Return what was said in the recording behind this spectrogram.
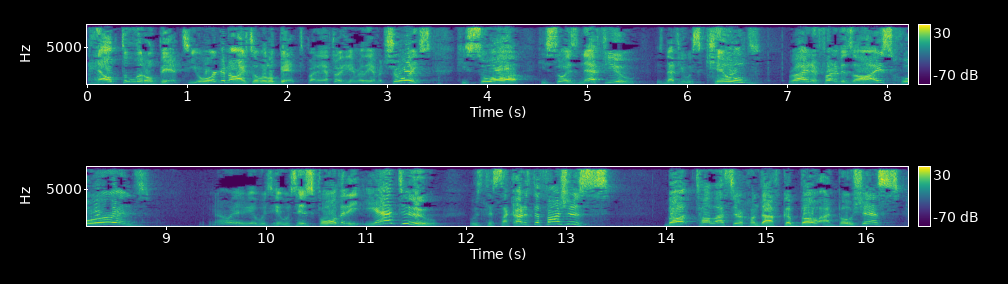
helped a little bit. He organized a little bit. But after all, he didn't really have a choice. He saw, he saw his nephew. His nephew was killed, right, in front of his eyes, Chur, and no, it was, it was his fault that he, he had to. It was the sakaris fascists. But tala sirchon dafka bo at boshes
